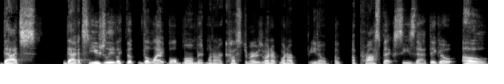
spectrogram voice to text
that's that's usually like the the light bulb moment when our customers when our when our you know a, a prospect sees that they go oh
